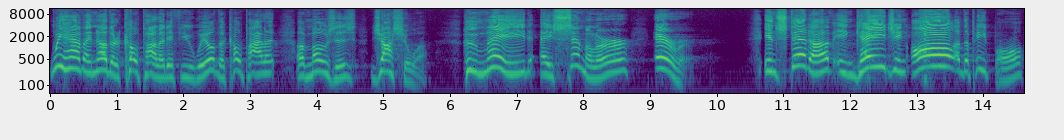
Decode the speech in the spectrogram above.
we have another co pilot, if you will, the co pilot of Moses, Joshua, who made a similar error. Instead of engaging all of the people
